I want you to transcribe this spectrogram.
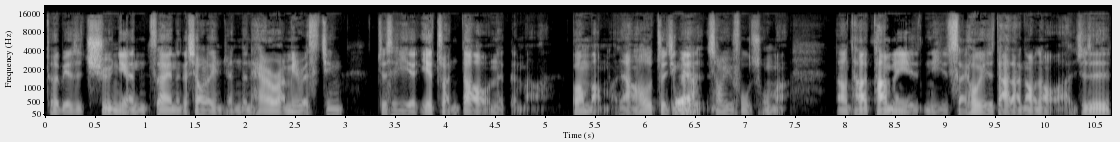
特别是去年在那个笑脸人的 Harold Ramirez，经就是也也转到那个嘛光芒嘛，然后最近也伤愈复出嘛，然后他他们也你赛后也是打打闹闹啊，就是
